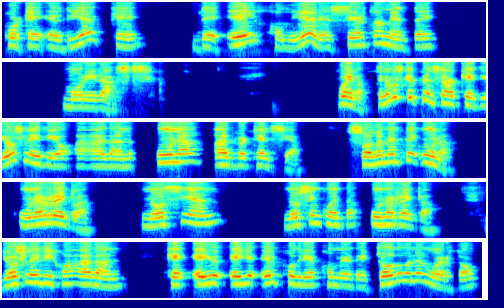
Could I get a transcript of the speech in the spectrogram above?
porque el día que de él comieres, ciertamente morirás. Bueno, tenemos que pensar que Dios le dio a Adán una advertencia, solamente una, una regla, no cien, no cincuenta, una regla. Dios le dijo a Adán que él podría comer de todo en el huerto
